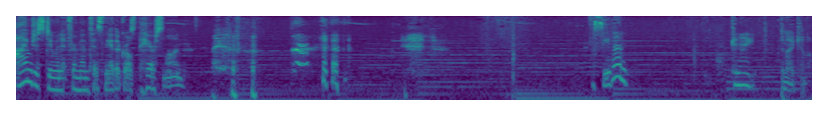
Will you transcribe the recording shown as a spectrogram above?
I'm just doing it for Memphis and the other girls at the hair salon. see you then. Good night. Good night, Kendall.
